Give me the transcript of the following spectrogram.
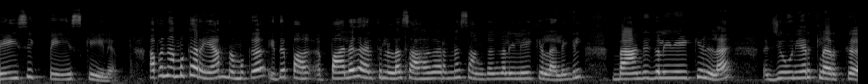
ബേസിക് പേ സ്കെയിൽ അപ്പം നമുക്കറിയാം നമുക്ക് ഇത് പലതരത്തിലുള്ള സഹകരണ സംഘങ്ങളിലേക്കുള്ള അല്ലെങ്കിൽ ബാങ്കുകളിലേക്കുള്ള ജൂനിയർ ക്ലർക്ക്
